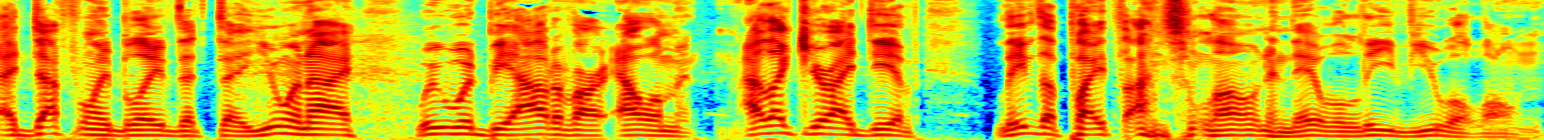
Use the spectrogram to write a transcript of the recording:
I, definitely believe that uh, you and I we would be out of our element. I like your idea of leave the pythons alone and they will leave you alone.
